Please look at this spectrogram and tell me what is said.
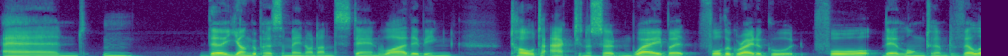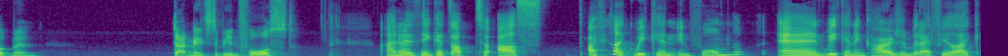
and the younger person may not understand why they're being told to act in a certain way, but for the greater good, for their long term development, that needs to be enforced. I don't think it's up to us. I feel like we can inform them and we can encourage them, but I feel like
